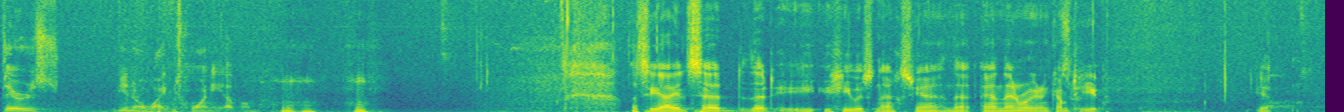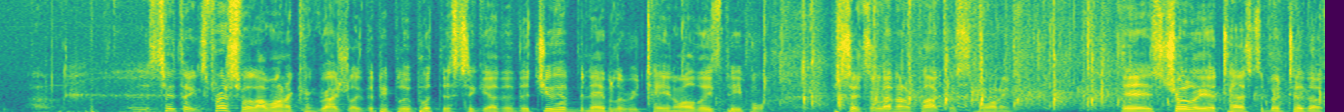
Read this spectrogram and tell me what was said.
there's you know like 20 of them. Let's see. I had said that he, he was next, yeah, and, that, and then we're going to come to you. Yeah. There's two things. First of all, I want to congratulate the people who put this together, that you have been able to retain all these people since 11 o'clock this morning. It's truly a testament to the,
